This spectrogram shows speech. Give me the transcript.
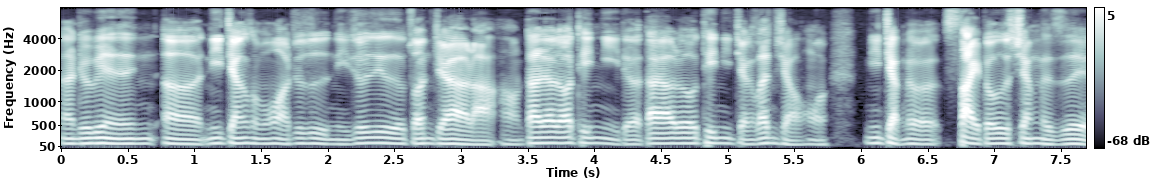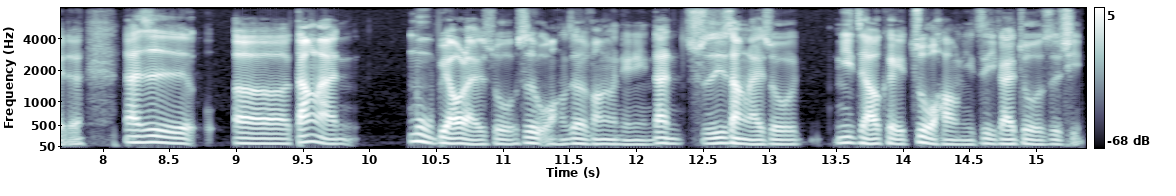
那就变成呃，你讲什么话，就是你就是一个专家了啦，哈，大家都要听你的，大家都听你讲三小哈，你讲的赛都是香的之类的。但是呃，当然目标来说是往这个方向前进，但实际上来说，你只要可以做好你自己该做的事情，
